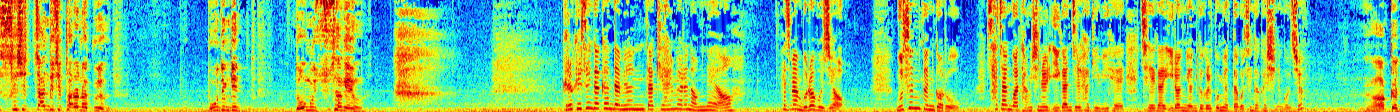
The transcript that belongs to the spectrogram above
셋이 짠 듯이 달아났고요. 모든 게 너무 수상해요. 그렇게 생각한다면 딱히 할 말은 없네요. 하지만 물어보죠. 무슨 근거로 사장과 당신을 이간질하기 위해 제가 이런 연극을 꾸몄다고 생각하시는 거죠? 아까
